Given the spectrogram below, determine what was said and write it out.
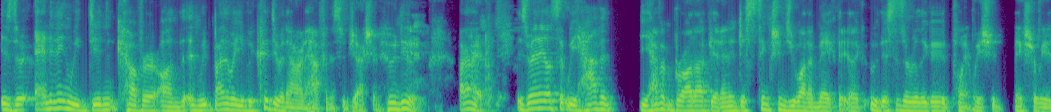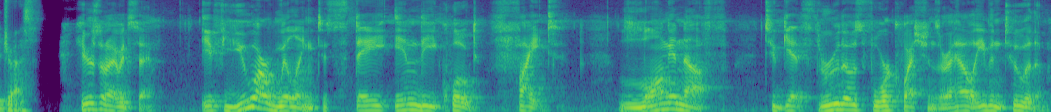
Is there anything we didn't cover on the? We, by the way, we could do an hour and a half in this objection. Who knew? All right. Is there anything else that we haven't you haven't brought up yet? Any distinctions you want to make that you're like, ooh, this is a really good point. We should make sure we address. Here's what I would say: If you are willing to stay in the quote fight long enough to get through those four questions, or hell, even two of them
